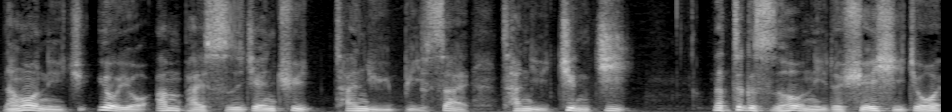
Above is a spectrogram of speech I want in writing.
然后你去又有安排时间去参与比赛、参与竞技，那这个时候你的学习就会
